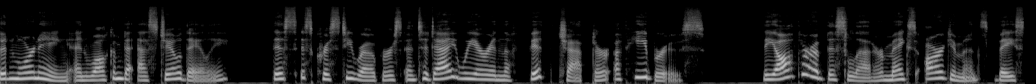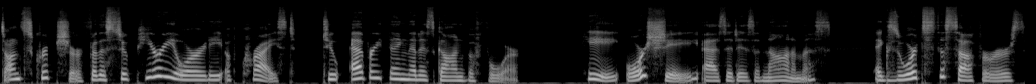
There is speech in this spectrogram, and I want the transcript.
Good morning and welcome to SJL Daily. This is Kristie Robers, and today we are in the fifth chapter of Hebrews. The author of this letter makes arguments based on Scripture for the superiority of Christ to everything that has gone before. He, or she, as it is anonymous, exhorts the sufferers,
